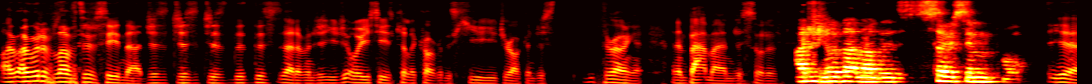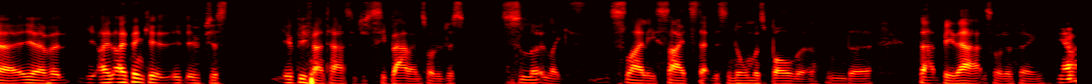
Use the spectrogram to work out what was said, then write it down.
I, I would have loved to have seen that. Just, just, just th- this setup, and just, you, all you see is Killer Croc with this huge rock and just throwing it, and then Batman just sort of, I just love that. love is so simple. yeah, yeah. But I, I think it, it, it would just, it'd be fantastic just to see Batman sort of just slow, like slyly sidestep this enormous boulder, and uh, that be that sort of thing. Yeah.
